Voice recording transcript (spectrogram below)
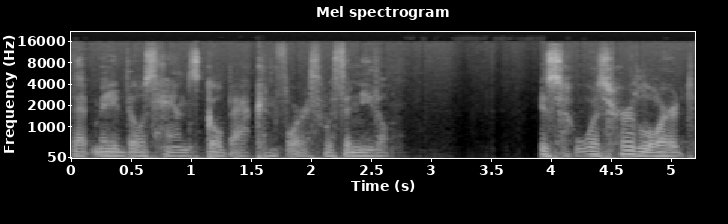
that made those hands go back and forth with the needle. It was her Lord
